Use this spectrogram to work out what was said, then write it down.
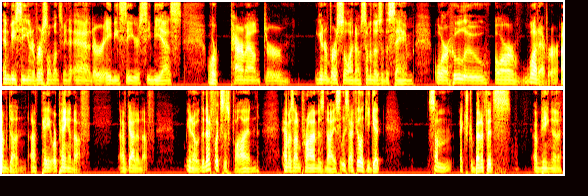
NBC Universal wants me to add, or ABC or CBS or Paramount or Universal. I know some of those are the same, or Hulu or whatever. I'm done. I've paid. We're paying enough. I've got enough. You know, the Netflix is fine. Amazon Prime is nice. At least I feel like you get some extra benefits of being a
